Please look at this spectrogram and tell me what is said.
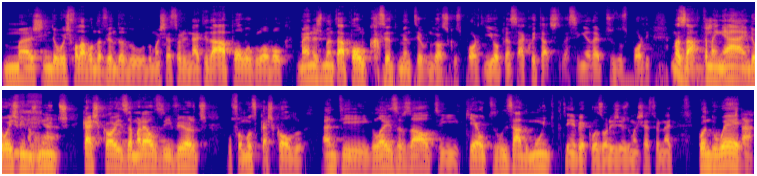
mas ainda hoje falavam da venda do, do, Manchester United da Apollo Global Management, a Apollo que recentemente teve negócio com o Sporting, e eu a pensar, coitados, se tivessem adeptos do Sporting, mas há, também há, ainda hoje vimos muitos cascóis amarelos e verdes, o famoso cascol anti-glazers out, e que é utilizado muito, porque tem a ver com as origens do Manchester United, quando é... Ah.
